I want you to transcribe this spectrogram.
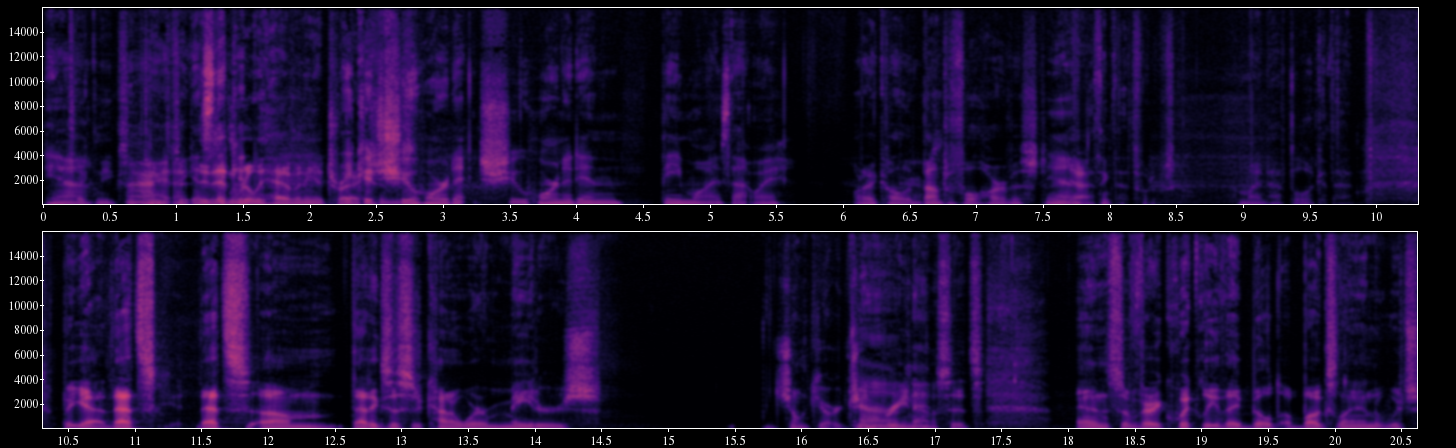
yeah, techniques and All things. right, It- didn't could- really have any attractions. They could shoehorn it, shoehorn it in theme wise that way. what do I call it? Bountiful Harvest. Yeah. I think that's what it was called. I might have to look at that. But yeah, that's that's um that existed kind of where Mater's junkyard jamboree Oh, okay. now sits. And so very quickly they built a Bugs Land, which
